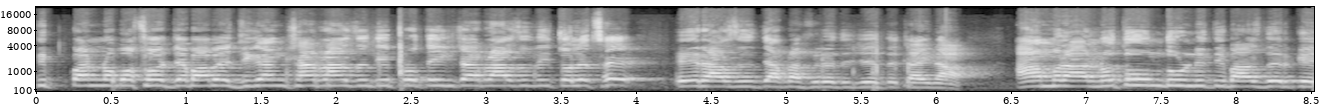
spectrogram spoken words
তিপ্পান্ন বছর যেভাবে জিজ্ঞাসার রাজনীতি, প্রতিহিংসার রাজনীতি চলেছে এই রাজনীতি আমরা ফিরে যেতে চাই না। আমরা নতুন দুর্নীতিবাজদেরকে,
